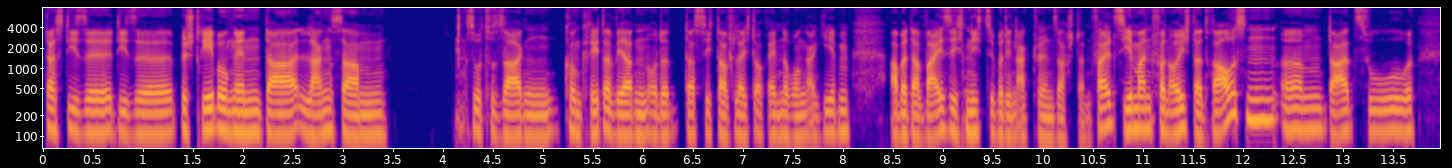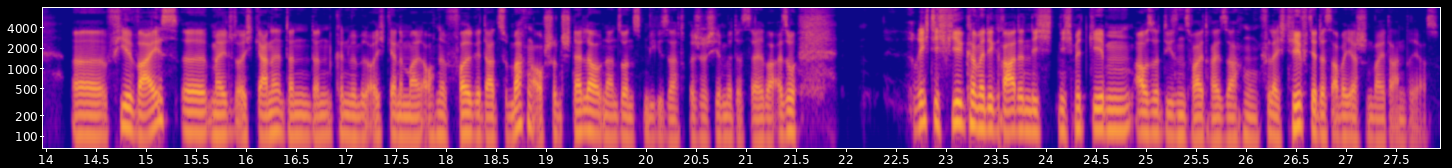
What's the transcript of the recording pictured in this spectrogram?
dass diese, diese Bestrebungen da langsam sozusagen konkreter werden oder dass sich da vielleicht auch Änderungen ergeben. Aber da weiß ich nichts über den aktuellen Sachstand. Falls jemand von euch da draußen ähm, dazu äh, viel weiß, äh, meldet euch gerne, dann, dann können wir mit euch gerne mal auch eine Folge dazu machen, auch schon schneller. Und ansonsten, wie gesagt, recherchieren wir das selber. Also richtig viel können wir dir gerade nicht, nicht mitgeben, außer diesen zwei, drei Sachen. Vielleicht hilft dir das aber ja schon weiter, Andreas.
